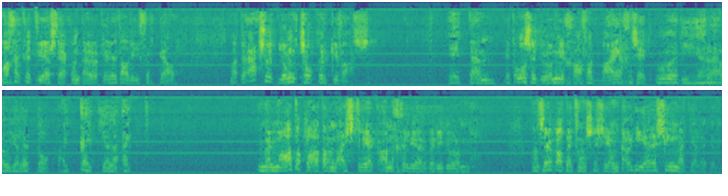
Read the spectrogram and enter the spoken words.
Mag ek dit weer sê, ek onthou ek het dit al hier vertel. Maar toe ek so 'n jong chokkertjie was, het ehm um, het ons 'n dominee gehad wat baie gesê het, "O, die Here hou julle dop. Hy kyk julle uit." En my ma het ook later in daai streek aangeleer by die dominee. Dan sê ek altyd vir ons gesê, "Onthou die Here sien wat julle doen."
